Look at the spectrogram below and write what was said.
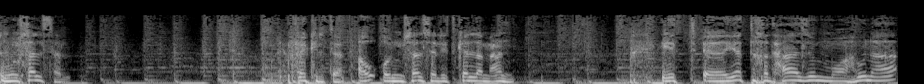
المسلسل فكرته أو المسلسل يتكلم عن يتخذ حازم وهنا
